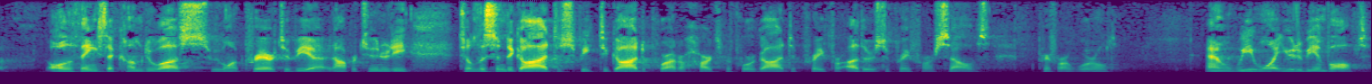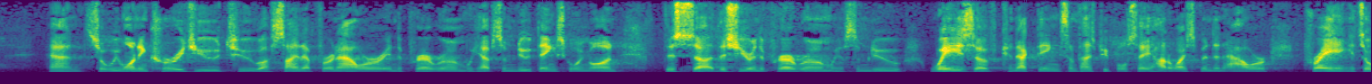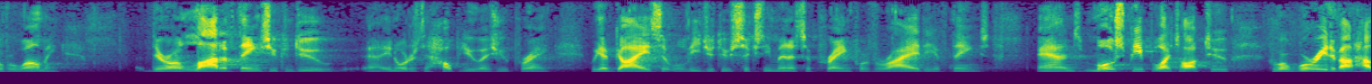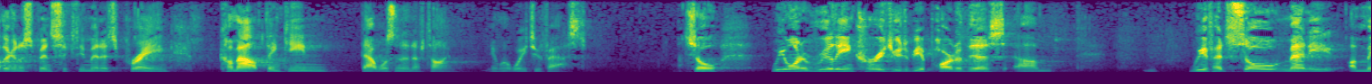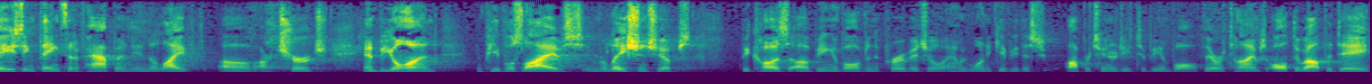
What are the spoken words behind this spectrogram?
all the things that come to us. We want prayer to be a, an opportunity to listen to God, to speak to God, to pour out our hearts before God, to pray for others, to pray for ourselves, pray for our world. And we want you to be involved. And so we want to encourage you to uh, sign up for an hour in the prayer room. We have some new things going on this, uh, this year in the prayer room. We have some new ways of connecting. Sometimes people say, How do I spend an hour praying? It's overwhelming. There are a lot of things you can do uh, in order to help you as you pray. We have guides that will lead you through 60 minutes of praying for a variety of things. And most people I talk to who are worried about how they're going to spend 60 minutes praying come out thinking that wasn't enough time. It went way too fast. So we want to really encourage you to be a part of this. Um, we have had so many amazing things that have happened in the life of our church and beyond, in people's lives, in relationships, because of being involved in the prayer vigil. And we want to give you this opportunity to be involved. There are times all throughout the day,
